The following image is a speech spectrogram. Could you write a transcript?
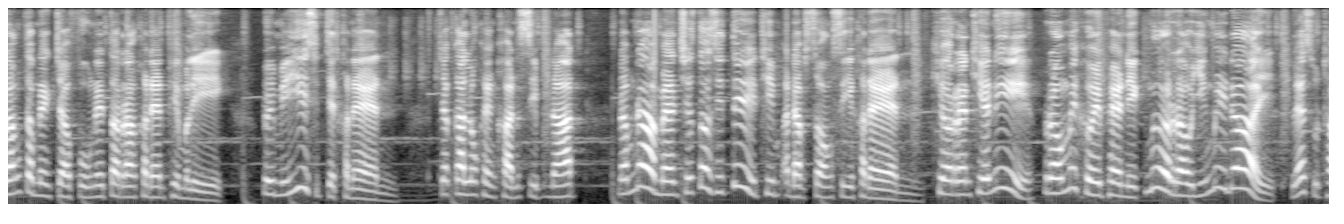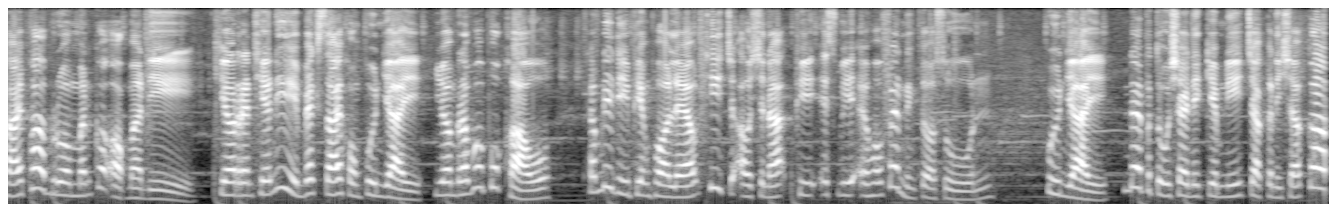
รั้งตำแหน่งจ่าฝูงในตารางคะแนนพรีเมียร์ลีก โดยมี 27 คะแนน จากการลงแข่งขัน 10 นัดนำหน้าแมนเชสเตอร์ซิตี้ทีมอันดับ 2 4 คะแนน เคียร์แรนเทียนี่ เราไม่เคยแพนิคเมื่อเรายิงไม่ได้ และสุดท้ายภาพรวมมันก็ออกมาดี เคียร์แรนเทียนี่แบ็กซ้ายของปืนใหญ่ ยอมรับว่าพวกเขาทำได้ดีเพียงพอแล้วที่จะเอาชนะ PSV ไอโฮเฟน1ต่อ0ปืนใหญ่ได้ประตูชัยในเกมนี้จากกนิชาก้า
